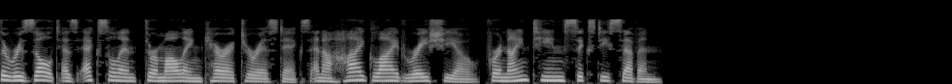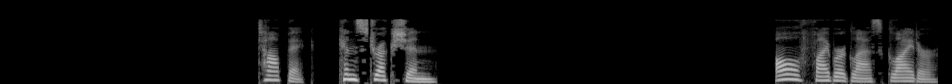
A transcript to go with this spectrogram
The result is excellent thermaling characteristics and a high glide ratio for 1967. Topic: Construction. All fiberglass glider,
